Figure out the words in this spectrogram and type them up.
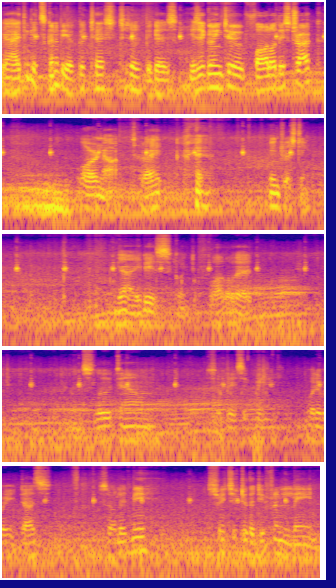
Yeah, I think it's gonna be a good test too because is it going to follow this truck or not, right? Interesting. Yeah, it is going to follow it and slow down. So basically, whatever it does. So let me switch it to the different lane.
